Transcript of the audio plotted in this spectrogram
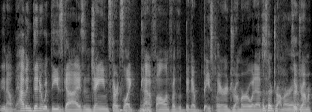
you know, having dinner with these guys, and Jane starts like kind of falling for the, their bass player or drummer or whatever. As their drummer, As their drummer.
